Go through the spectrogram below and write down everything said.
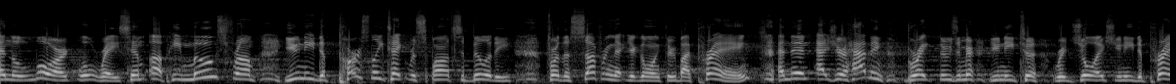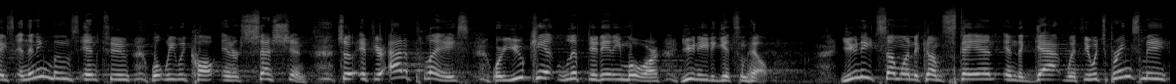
and the Lord will raise him up. He moves from you need to personally take responsibility for the suffering that you're going through by praying. And then as you're having breakthroughs in miracles, you need to rejoice, you need to praise. And then he moves into what we would call intercession. So if you're at a place where you can't lift it anymore, you need to get some help. You need someone to come stand in the gap with you, which brings me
